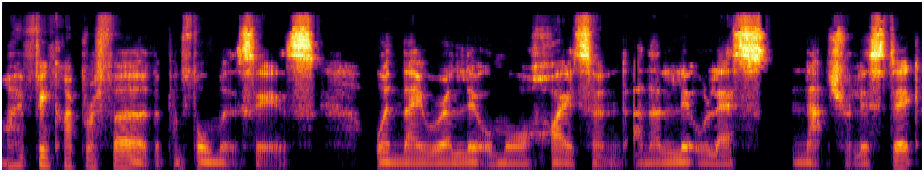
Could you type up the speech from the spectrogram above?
I think I prefer the performances when they were a little more heightened and a little less naturalistic.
